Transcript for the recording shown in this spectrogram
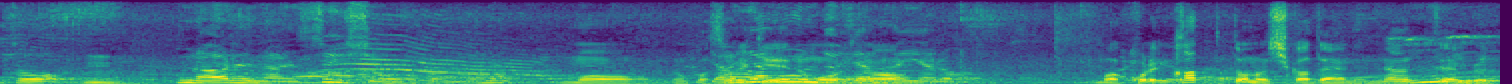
そう。うほなあれない水晶やからんまあなんかそれ系のものな。じゃないやろ。まあこれカットの仕方やねんな全部。本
